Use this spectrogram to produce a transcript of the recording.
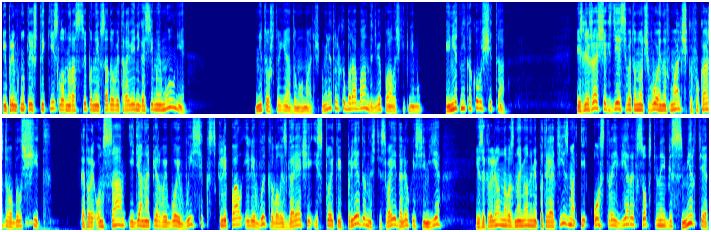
и примкнутые штыки, словно рассыпанные в садовой траве негасимые молнии. Не то, что я, — думал мальчик, — у меня только барабан да две палочки к нему, и нет никакого щита. Из лежащих здесь в эту ночь воинов-мальчиков у каждого был щит — который он сам, идя на первый бой, высек, склепал или выковал из горячей и стойкой преданности своей далекой семье, из окрыленного знаменами патриотизма и острой веры в собственное бессмертие,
